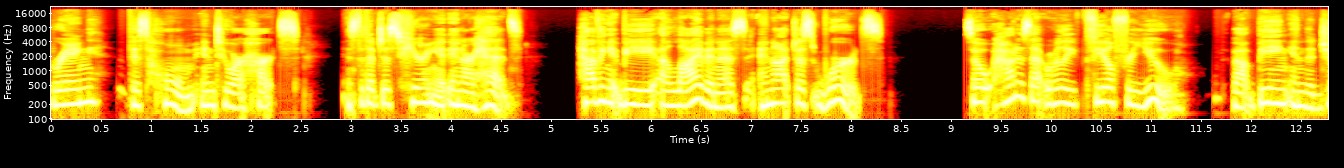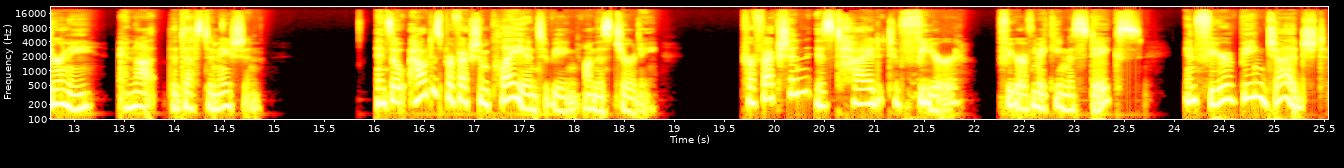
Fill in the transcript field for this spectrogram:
bring this home into our hearts instead of just hearing it in our heads? Having it be alive in us and not just words. So, how does that really feel for you about being in the journey and not the destination? And so, how does perfection play into being on this journey? Perfection is tied to fear fear of making mistakes and fear of being judged.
